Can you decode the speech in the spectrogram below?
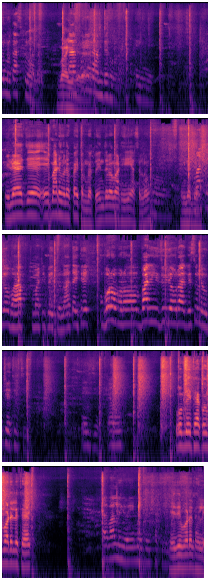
কোনো কাজ করব না। তারপরে নাম দেখো। এই নিয়ে এনে যে এই মাটি গুলো পাইতাম না তো ইন্দ্র মাটি আসলো মাটিরও ভাব মাটি পাইতো না। তাইতে বড় বড় বাড়ি জুড়ে ওরা আগে চুলে উঠিয়ে থুইছি। এই যে আমি থাক ওই মডেলে থাক। ভালোই হয় এই মেয়েদের সাথে। এই যে মডেল থাকলে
